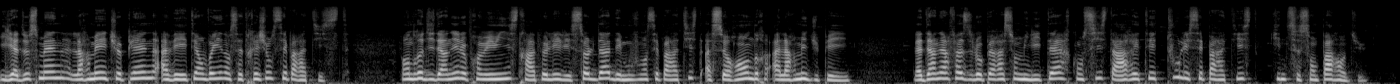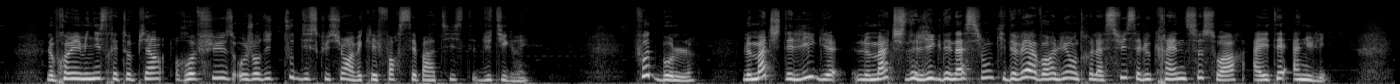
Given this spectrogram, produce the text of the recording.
Il y a deux semaines, l'armée éthiopienne avait été envoyée dans cette région séparatiste. Vendredi dernier, le Premier ministre a appelé les soldats des mouvements séparatistes à se rendre à l'armée du pays. La dernière phase de l'opération militaire consiste à arrêter tous les séparatistes qui ne se sont pas rendus. Le Premier ministre éthiopien refuse aujourd'hui toute discussion avec les forces séparatistes du Tigré. Football. Le match, des ligues, de Ligue des Nations qui devait avoir lieu entre la Suisse et l'Ukraine ce soir a été annulé.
